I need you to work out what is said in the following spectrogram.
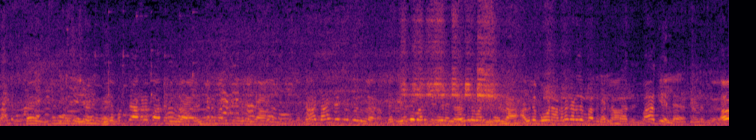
இதை பத்தி அகல எங்களை மதிக்கிறீங்களா நான் தான் கேட்க எங்களை எங்களை அதுல ஆ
